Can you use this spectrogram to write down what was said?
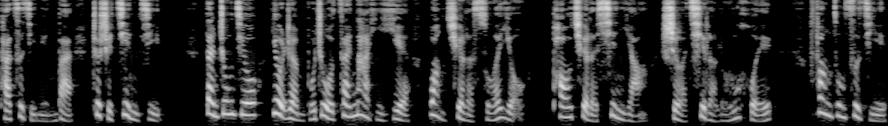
他自己明白这是禁忌，但终究又忍不住在那一夜。忘却了所有，抛却了信仰，舍弃了轮回，放纵自己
